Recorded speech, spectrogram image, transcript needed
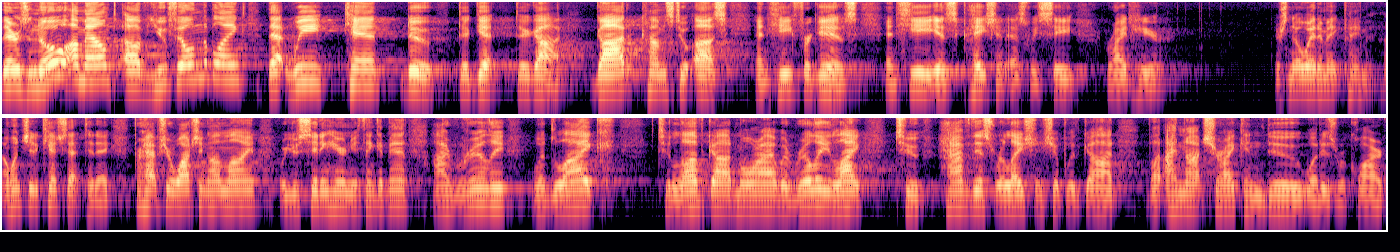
There's no amount of you fill in the blank that we can do to get to God. God comes to us and He forgives, and He is patient as we see right here. There's no way to make payment. I want you to catch that today. Perhaps you're watching online or you're sitting here and you're thinking, man, I really would like to love God more. I would really like to have this relationship with God, but I'm not sure I can do what is required.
